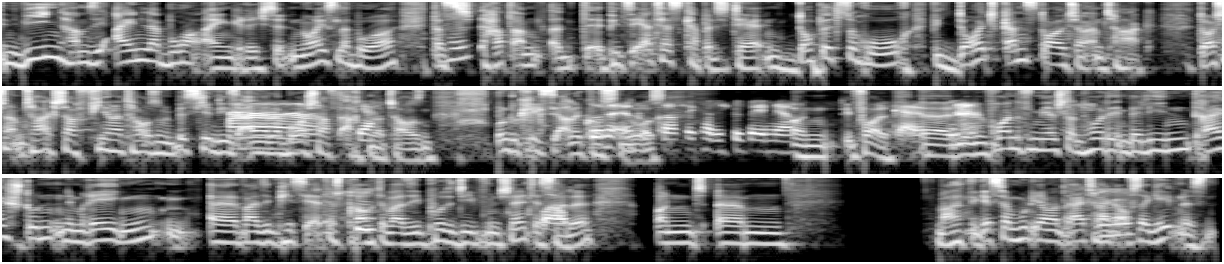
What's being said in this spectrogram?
in Wien haben sie ein Labor eingerichtet, ein neues Labor, das mhm. hat am äh, PCR-Testkapazitäten doppelt so hoch wie Deutsch, ganz Deutschland am Tag. Deutschland am Tag schafft 400.000 ein bisschen, dieses ah, eine Labor schafft 800.000. Ja. Und du kriegst sie alle kostenlos. So eine Infografik habe ich gesehen, ja. Und voll. Äh, eine Freundin von mir stand heute in Berlin drei Stunden im Regen, weil sie einen PCR-Test brauchte, weil sie positiven Schnelltest wow. hatte. Und ähm, wartet jetzt vermutlich auch noch drei Tage mhm. aufs Ergebnis.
